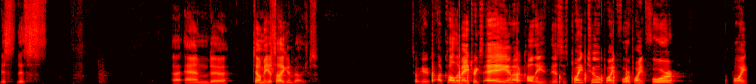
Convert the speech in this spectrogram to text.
This, this, uh, and uh, tell me its eigenvalues. So here, I'll call the matrix A, and I'll call the, this is 0 0.2, 0 0.4, 0 0.4,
